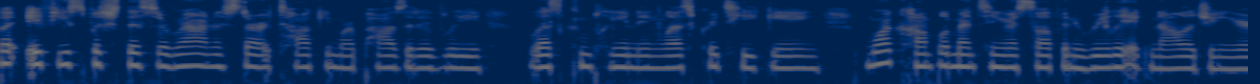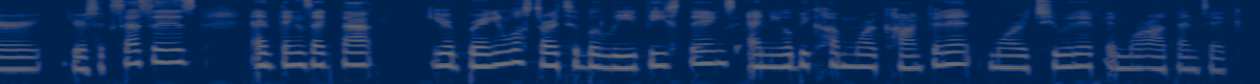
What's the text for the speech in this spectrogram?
But if you switch this around and start talking more positively, less complaining, less critiquing, more complimenting yourself and really acknowledging your your successes and things like that, your brain will start to believe these things and you'll become more confident, more intuitive, and more authentic.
